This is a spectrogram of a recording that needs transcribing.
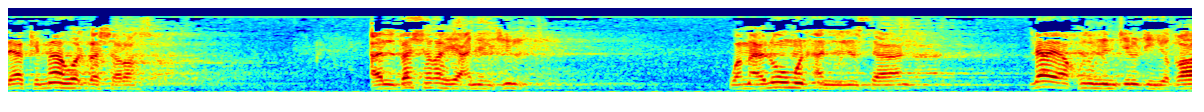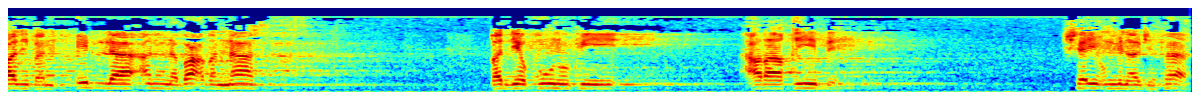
لكن ما هو البشرة؟ البشرة يعني الجلد. ومعلوم أن الإنسان لا يأخذ من جلده غالبا إلا أن بعض الناس قد يكون في عراقيبه شيء من الجفاف.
